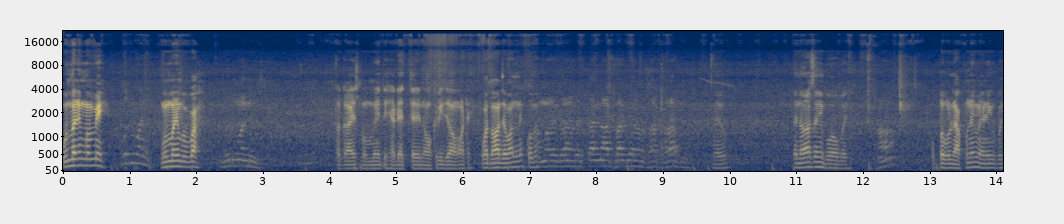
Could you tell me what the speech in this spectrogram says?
good morning mummy good morning good morning papa good morning તો ગાઈસ મમ્મી તે હેડે અત્યારે નોકરી જવા માટે. તો તમારે જવાનું નહીં કોમે અમારે ત્યાં રસ્તાના આઠ વાગ્યાનો ખરાબ છે. એવું? તો નવા સની પોવા ભાઈ? હા? ઉપર બોલ નાખું નહીં મેણી જેટલા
